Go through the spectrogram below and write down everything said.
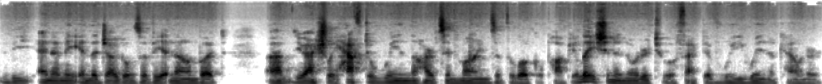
the enemy in the juggles of Vietnam, but um, you actually have to win the hearts and minds of the local population in order to effectively win a counter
